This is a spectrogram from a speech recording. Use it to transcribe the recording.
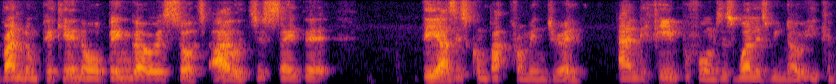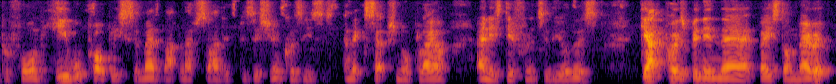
random picking or bingo as such. I would just say that Diaz has come back from injury. And if he performs as well as we know he can perform, he will probably cement that left sided position because he's an exceptional player and he's different to the others. Gakpo's been in there based on merit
